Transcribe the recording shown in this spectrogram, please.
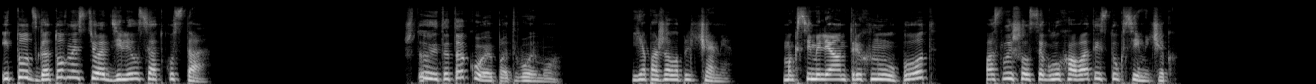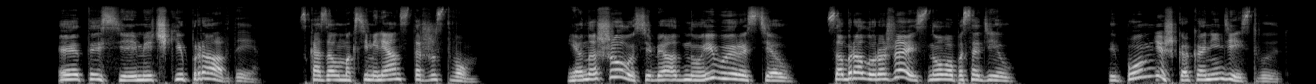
и тот с готовностью отделился от куста. Что это такое, по-твоему?» Я пожала плечами. Максимилиан тряхнул плод, послышался глуховатый стук семечек. «Это семечки правды», — сказал Максимилиан с торжеством. «Я нашел у себя одно и вырастил. Собрал урожай и снова посадил. Ты помнишь, как они действуют?»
